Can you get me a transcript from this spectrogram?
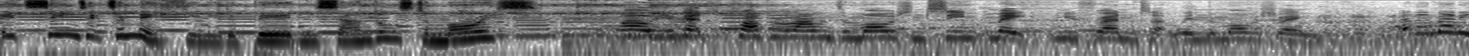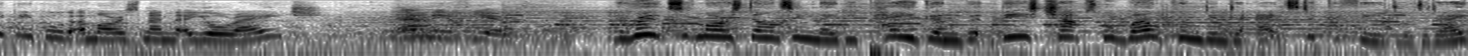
It seems it's a myth you need a beard and sandals to Morris. Well, you get to travel around the Morris and see, make new friends that were in the Morris ring. Are there many people that are Morris men that are your age? Only a few. The roots of Morris dancing may be pagan, but these chaps were welcomed into Exeter Cathedral today,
